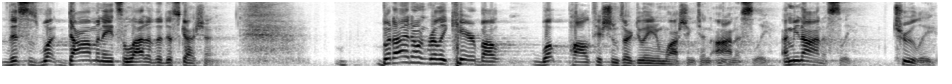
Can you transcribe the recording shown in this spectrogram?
this is what dominates a lot of the discussion. But I don't really care about what politicians are doing in Washington, honestly. I mean, honestly, truly.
